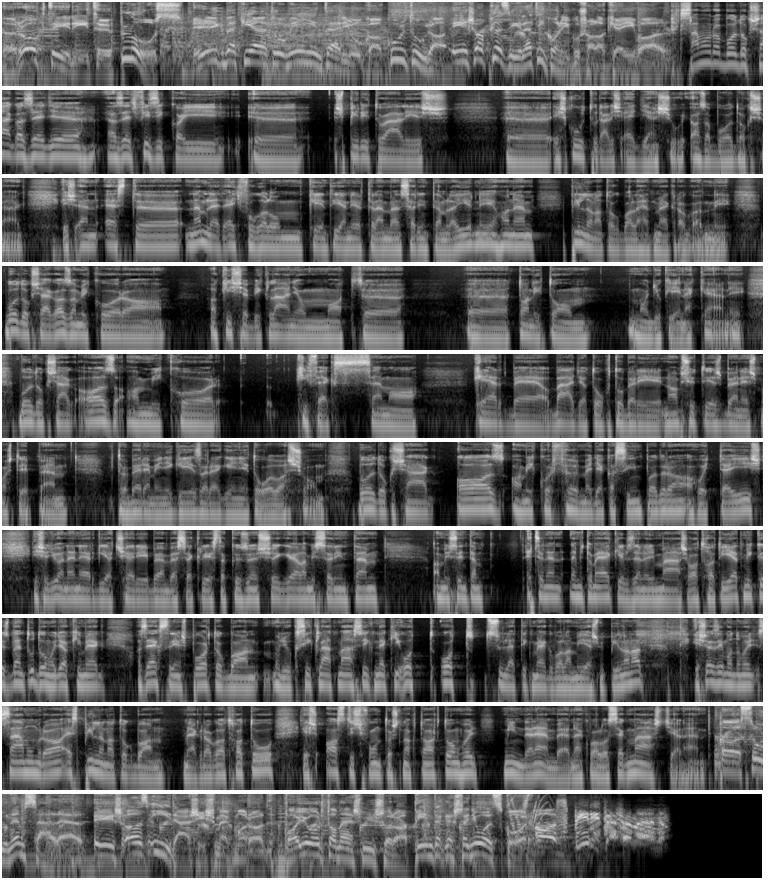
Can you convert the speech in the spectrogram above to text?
Rocktérítő Plus. Égbe kiáltó mély interjúk a kultúra és a közélet ikonikus alakjaival. Számomra a boldogság az egy, az egy fizikai, spirituális, és kulturális egyensúly, az a boldogság. És en, ezt nem lehet egy fogalomként ilyen értelemben szerintem leírni, hanem pillanatokban lehet megragadni. Boldogság az, amikor a, a kisebbik lányomat ö, ö, tanítom mondjuk énekelni. Boldogság az, amikor kifekszem a kertbe, a bágyat októberi napsütésben, és most éppen a Bereményi Géza regényét olvasom. Boldogság az, amikor fölmegyek a színpadra, ahogy te is, és egy olyan energia cserében veszek részt a közönséggel, ami szerintem, ami szerintem egyszerűen nem tudom elképzelni, hogy más adhat ilyet, miközben tudom, hogy aki meg az extrém sportokban mondjuk sziklát mászik, neki ott, ott születik meg valami ilyesmi pillanat, és ezért mondom, hogy számomra ez pillanatokban megragadható, és azt is fontosnak tartom, hogy minden embernek valószínűleg mást jelent. A szó nem száll el, és az írás is megmarad. Bajor Tamás műsora péntek este 8-kor a Spirit fm -en.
